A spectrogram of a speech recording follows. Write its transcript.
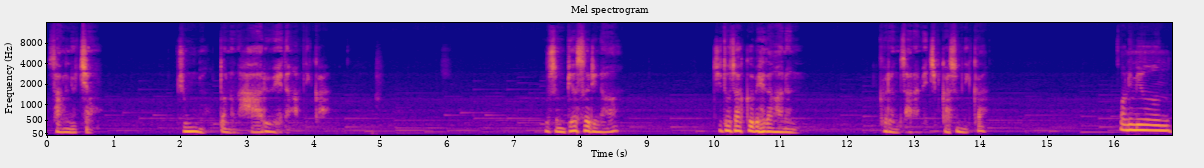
상류층, 중류 또는 하류에 해당합니까? 무슨 벼슬이나 지도자급에 해당하는 그런 사람의 집 같습니까? 아니면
